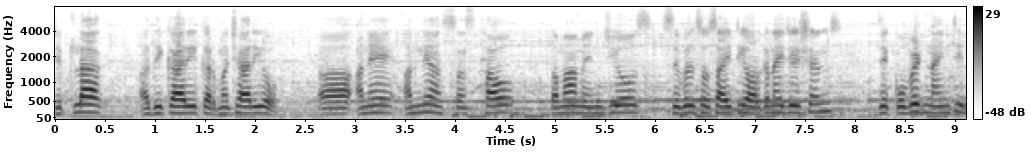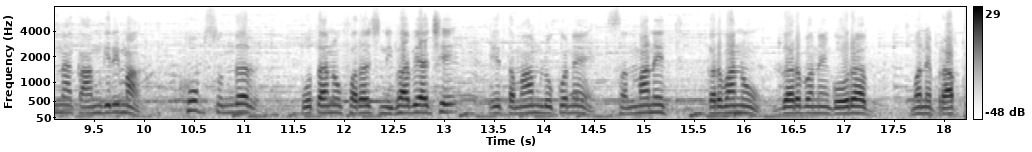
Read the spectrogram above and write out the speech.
જેટલા અધિકારી, કર્મચારીઓ અને અન્ય સંસ્થાઓ, તમામ એનજીઓઝ સિવિલ સોસાયટી ઓર્ગેનાઇઝેશન્સ જે કોવિડ નાઇન્ટીનના કામગીરીમાં ખૂબ સુંદર પોતાનું ફરજ નિભાવ્યા છે, એ તમામ લોકોને સન્માનિત કરવાનું ગર્વ અને ગૌરવ મને પ્રાપ્ત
